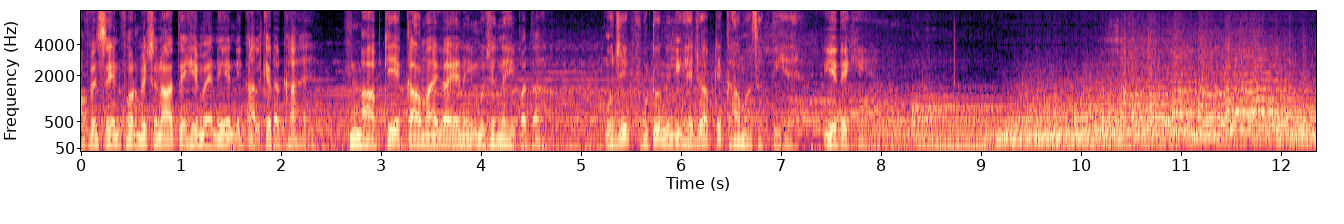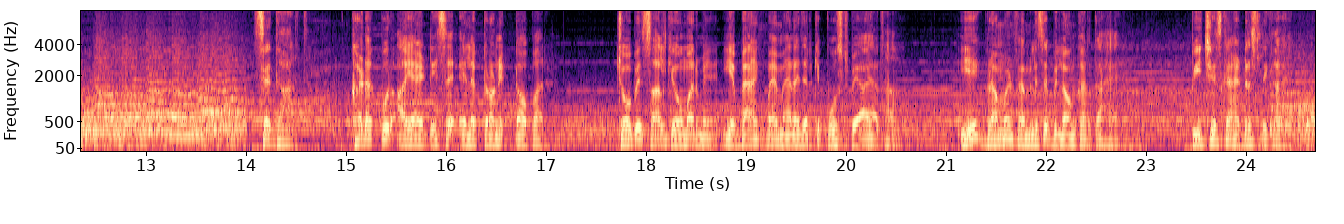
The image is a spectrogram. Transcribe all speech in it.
ऑफ़िस से इन्फॉर्मेशन आते ही मैंने ये निकाल के रखा है। आपके ये काम आएगा या नहीं मुझे नहीं पता। मुझे एक फ़ोटो मिली है जो आपके काम आ सकती है। ये देखिए। सिद्धार्थ खड़गपुर आईआईटी से इलेक्ट्रॉनिक टॉपर 24 साल की उम्र में ये बैंक में मैनेजर के पोस्ट पे आया था। ये एक ब्राह्मण फैमिली से बिलोंग करता है। पीछे इसका एड्रेस लिखा है।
